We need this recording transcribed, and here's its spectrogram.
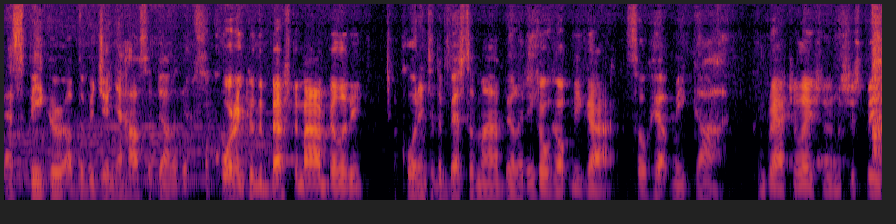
as Speaker of the Virginia House of Delegates according to the best of my ability, according to the best of my ability. so help me God. So help me God. Congratulations, Mr. Speaker.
